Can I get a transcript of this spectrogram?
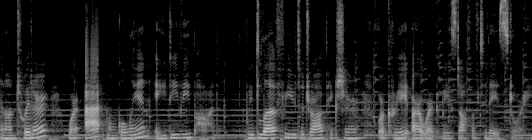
And on Twitter, we're at Mongolian ADV Pod. We'd love for you to draw a picture or create artwork based off of today's story.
